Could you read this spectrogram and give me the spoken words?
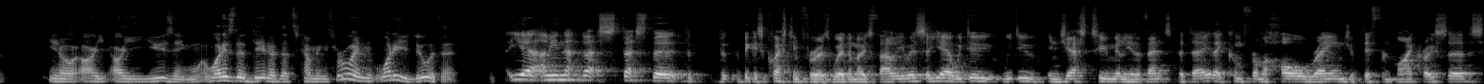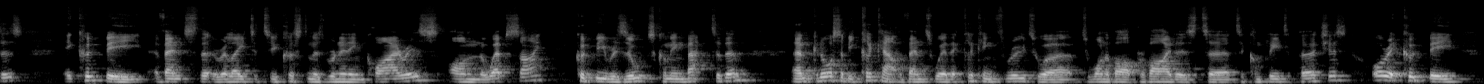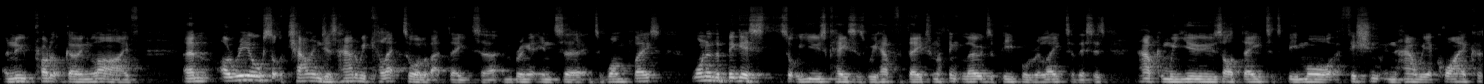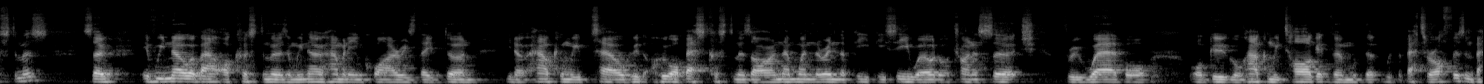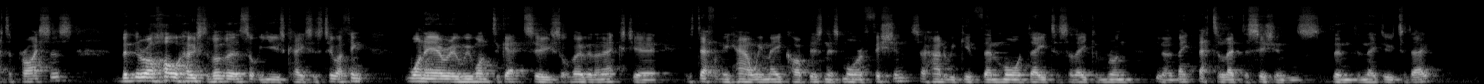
you know, are are you using? What is the data that's coming through, and what do you do with it? Yeah, I mean that, that's that's the, the the biggest question for us where the most value is. So yeah, we do we do ingest two million events per day. They come from a whole range of different microservices. It could be events that are related to customers running inquiries on the website. Could be results coming back to them. Um, could also be click out events where they're clicking through to a to one of our providers to to complete a purchase, or it could be a new product going live. Um, our real sort of challenge is how do we collect all of that data and bring it into, into one place? One of the biggest sort of use cases we have for data, and I think loads of people relate to this, is how can we use our data to be more efficient in how we acquire customers? So if we know about our customers and we know how many inquiries they've done, you know, how can we tell who, who our best customers are? And then when they're in the PPC world or trying to search through web or or Google, how can we target them with the with the better offers and better prices? But there are a whole host of other sort of use cases too. I think one area we want to get to sort of over the next year is definitely how we make our business more efficient. So how do we give them more data so they can run, you know, make better led decisions than, than they do today?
